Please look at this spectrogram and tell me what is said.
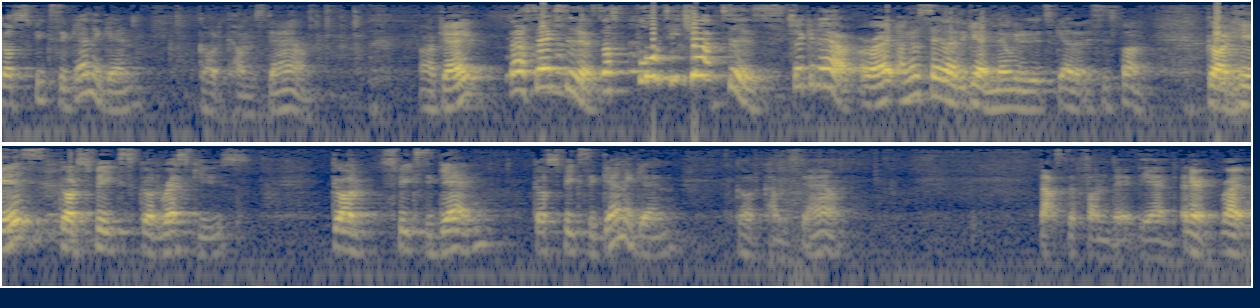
God speaks again again. God comes down. Okay? That's Exodus. That's 40 chapters. Check it out. Alright? I'm going to say that again, then we're going to do it together. This is fun. God hears, God speaks, God rescues. God speaks again, God speaks again again, God comes down. That's the fun bit at the end. Anyway, right.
